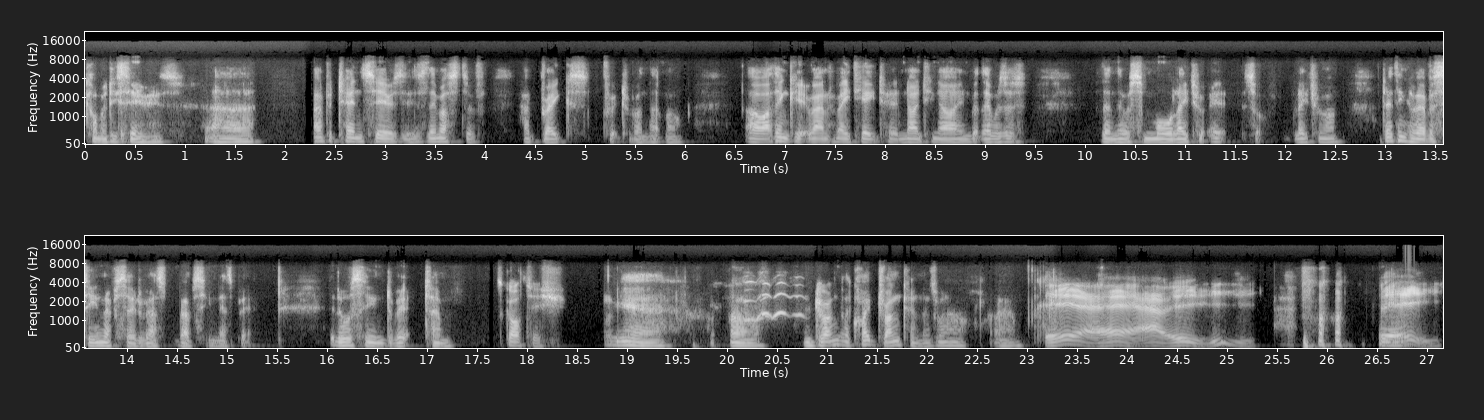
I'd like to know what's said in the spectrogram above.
comedy series, uh, and for 10 series, they must have had breaks for it to run that long. Oh, I think it ran from 88 to 99, but there was a then there was some more later, sort of later on. I don't think I've ever seen an episode of Rab C. Nesbitt. It all seemed a bit, um, Scottish. yeah, oh, drunk, quite drunken as well. Um, Yeah. Hey. hey.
